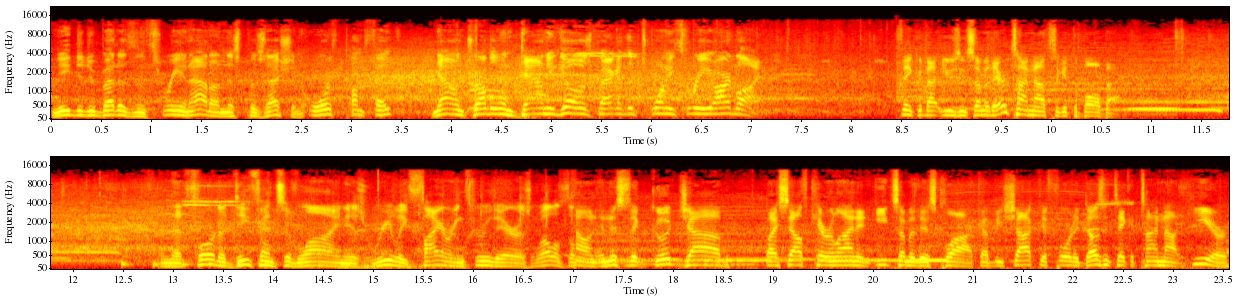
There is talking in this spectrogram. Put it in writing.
Need to do better than three and out on this possession. Orth pump fake. Now in trouble, and down he goes back at the 23 yard line. Think about using some of their timeouts to get the ball back. And that Florida defensive line is really firing through there as well as the. And this is a good job by South Carolina to eat some of this clock. I'd be shocked if Florida doesn't take a timeout here.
